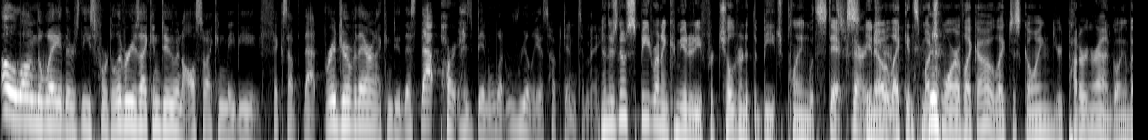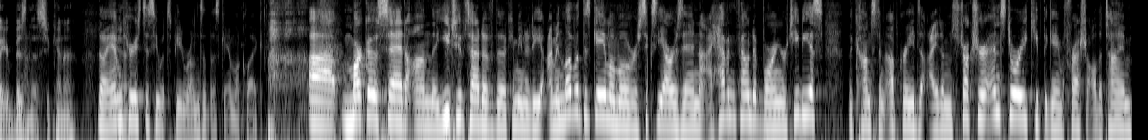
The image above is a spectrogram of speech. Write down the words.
Oh, along the way there's these four deliveries I can do and also I can maybe fix up that bridge over there and I can do this. That part has been what really has hooked into me. And there's no speedrunning community for children at the beach playing with sticks. You know, true. like it's much more of like, oh, like just going, you're puttering around, going about your business. You're kind of. Though I am curious to see what speed runs of this game look like. Uh, Marco said on the YouTube side of the community, I'm in love with this game. I'm over 60 hours in. I haven't found it boring or tedious. The constant upgrades, item structure, and story keep the game fresh all the time.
